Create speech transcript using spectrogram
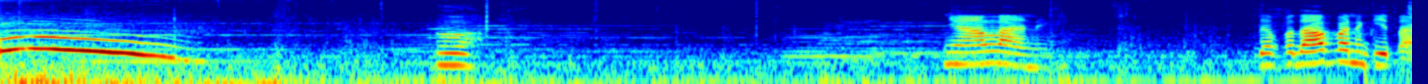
Woo. Huh. Nyala nih. Dapat apa nih kita?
